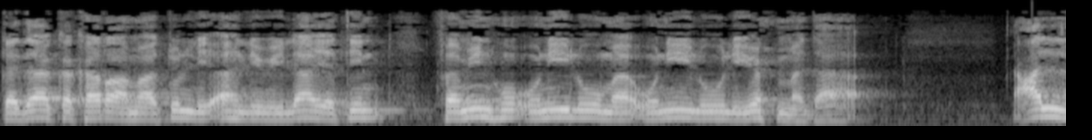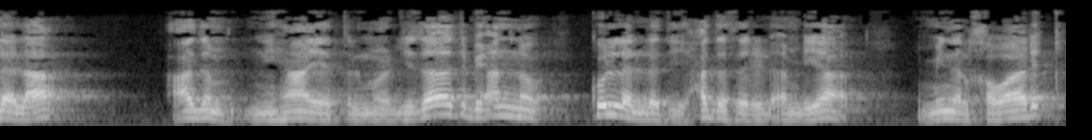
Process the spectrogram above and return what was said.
كذاك كرامات لأهل ولاية فمنه أنيل ما أنيل ليحمدا. علل عدم نهاية المعجزات بأن كل الذي حدث للأنبياء من الخوارق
